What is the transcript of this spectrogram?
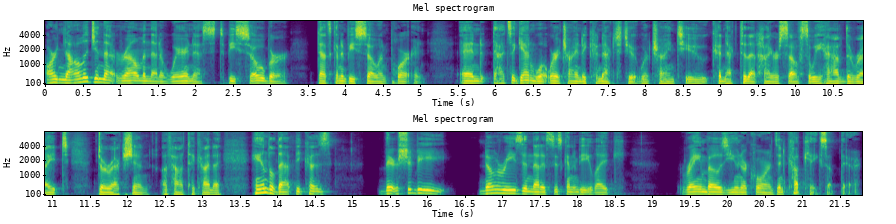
our knowledge in that realm and that awareness to be sober that's going to be so important. And that's again what we're trying to connect to. We're trying to connect to that higher self. So we have the right direction of how to kind of handle that because there should be no reason that it's just going to be like, rainbows, unicorns, and cupcakes up there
